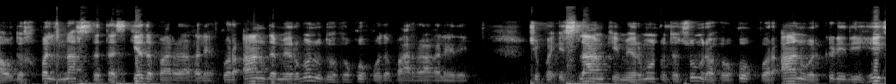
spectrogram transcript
او د خپل نفس د تزکیه لپاره راغلی، قرآن د مېرمنو د حقوقو لپاره راغلی دی چې په اسلام کې مېرمنو ته څومره حقوق قرآن ورکړي دي هېڅ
